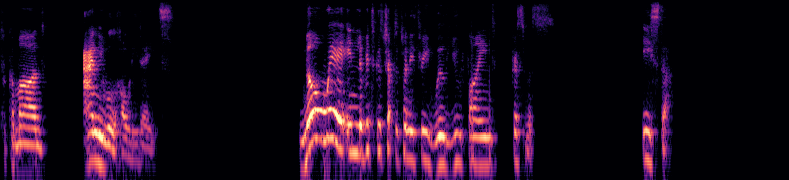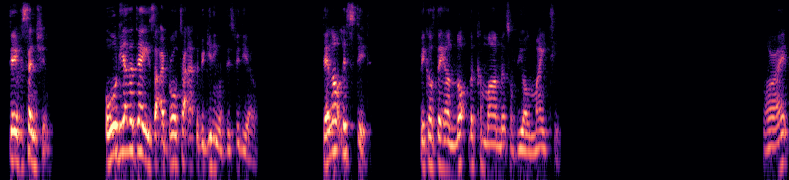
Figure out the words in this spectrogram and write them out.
to command annual holy days. Nowhere in Leviticus chapter 23 will you find Christmas. Easter, Day of Ascension, all the other days that I brought out at the beginning of this video, they're not listed because they are not the commandments of the Almighty. All right?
